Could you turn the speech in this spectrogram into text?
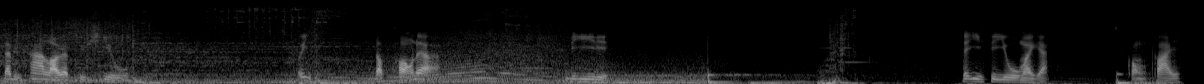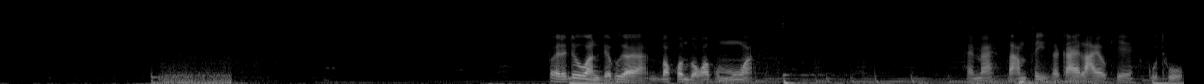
ได้อีกห้าร้อยแบบชิวๆเฮ้ยดรอปของด้วยอะ ดีดิ ได้ ECU ใหม่อีกอะกล่องไฟ เปิดแล้วดูก่อน เดี๋ยวเผื่อ บางคนบอกว่าผมมั่ว เห็นไหมสามสี่สกายไลน์โอเค กูถูก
